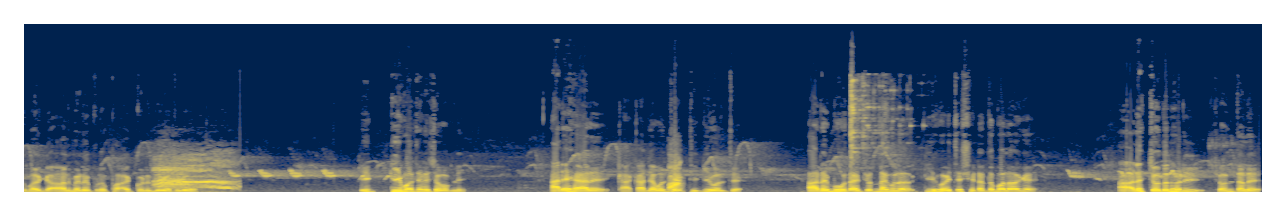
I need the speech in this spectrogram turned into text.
তোমার গান মেরে পুরো ফাঁক করে দিয়ে গেছে গো। কি- বলছেন এসব আপনি? আরে হ্যাঁ রে কাকা যা বলছে ঠিকই বলছে। আরে ভোদাই চোদনাগুলো কি হয়েছে সেটা তো বলো আগে। আরে চোদন হরি শোন তাহলে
